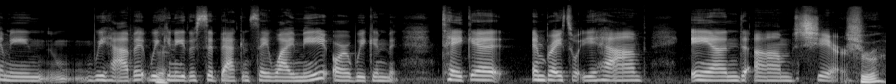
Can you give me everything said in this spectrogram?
I mean, we have it. We Yeah. can either sit back and say, why me? Or we can take it, embrace what you have, and um, share. Sure.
